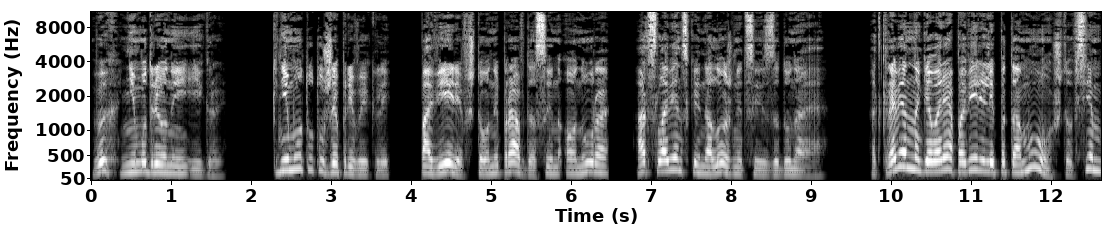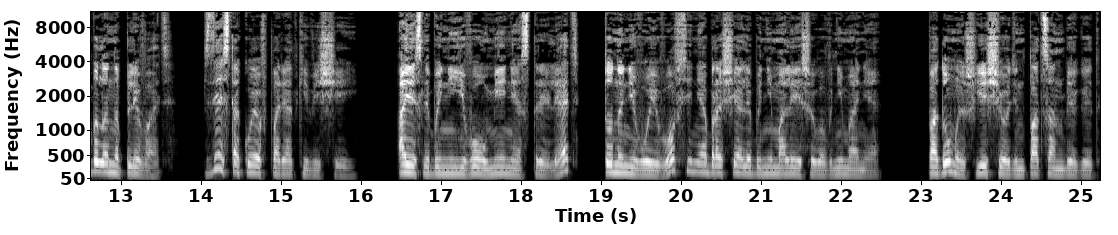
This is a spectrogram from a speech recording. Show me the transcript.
в их немудреные игры. К нему тут уже привыкли, поверив, что он и правда сын Онура от славянской наложницы из-за Дуная. Откровенно говоря, поверили потому, что всем было наплевать. Здесь такое в порядке вещей. А если бы не его умение стрелять, то на него и вовсе не обращали бы ни малейшего внимания. Подумаешь, еще один пацан бегает.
